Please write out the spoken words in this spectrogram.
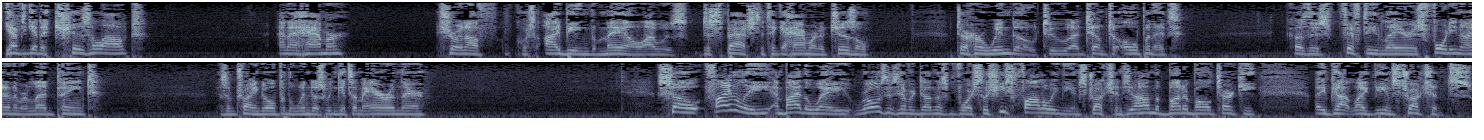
You have to get a chisel out and a hammer. Sure enough, of course, I being the male, I was dispatched to take a hammer and a chisel to her window to attempt to open it because there's 50 layers, 49 of them are lead paint as I'm trying to open the window so we can get some air in there. So finally, and by the way, Rose has never done this before, so she's following the instructions. You know, on the Butterball turkey, they've got like the instructions.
